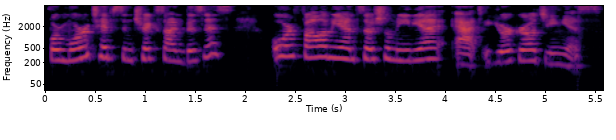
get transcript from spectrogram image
for more tips and tricks on business, or follow me on social media at Your Girl Genius.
